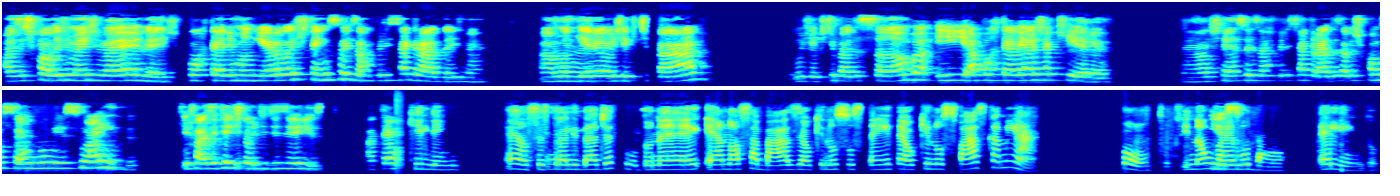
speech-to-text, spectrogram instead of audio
as escolas mais velhas, Portela e Mangueira, elas têm suas árvores sagradas, né? A uhum. Mangueira uhum. é o Jequitibá, o Jequitibá do samba, e a Portela é a Jaqueira. Né? Elas têm essas árvores sagradas, elas conservam isso ainda. E fazem questão de dizer isso. Até Que lindo. É, ancestralidade é. é tudo, né? É a nossa base, é o que nos sustenta, é o que nos faz caminhar. Ponto. E não isso. vai mudar. É lindo.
